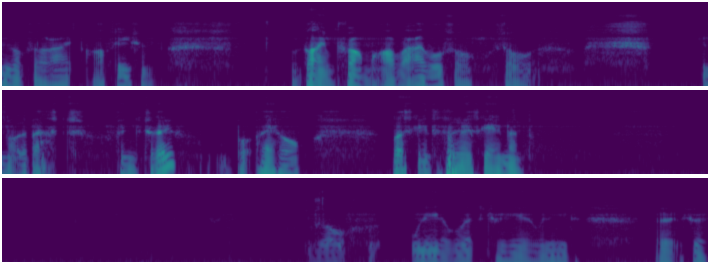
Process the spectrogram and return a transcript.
he looks alright, half decent got him from our rival, so so not the best thing to do. But hey ho, let's get into today's game then. So we need a victory here. We need a victory.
